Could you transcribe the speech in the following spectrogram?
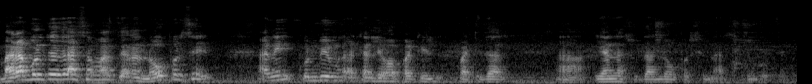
बारा समाज त्यांना नऊ पर्सेंट आणि कुणबी मराठा लेवा पाटील पाटीदार यांनासुद्धा नऊ पर्सेंट आरक्षण देत आहे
